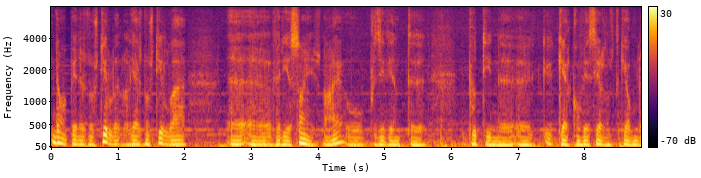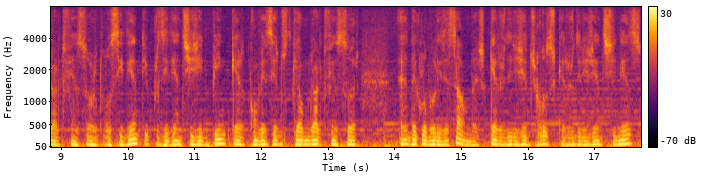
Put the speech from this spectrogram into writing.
Não apenas no estilo, aliás, no estilo há uh, variações, não é? O presidente Putin quer convencer-nos de que é o melhor defensor do Ocidente e o presidente Xi Jinping quer convencer-nos de que é o melhor defensor da globalização, mas quer os dirigentes russos, quer os dirigentes chineses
